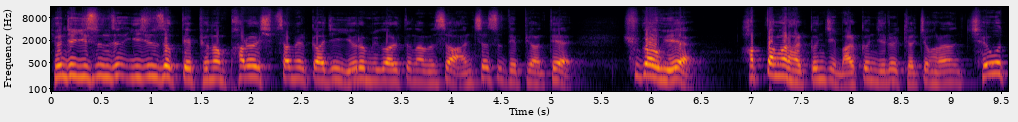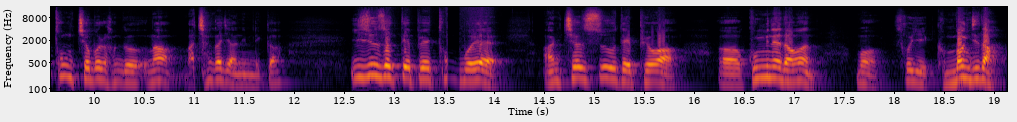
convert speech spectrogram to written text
현재 이순석, 이준석 대표는 8월 13일까지 여름휴가를 떠나면서 안철수 대표한테 휴가 후에 합당을 할 건지 말 건지를 결정하라는 최후 통첩을 한 거나 마찬가지 아닙니까? 이준석 대표의 통보에 안철수 대표와 어, 국민의당은 뭐 소위 건방지다.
